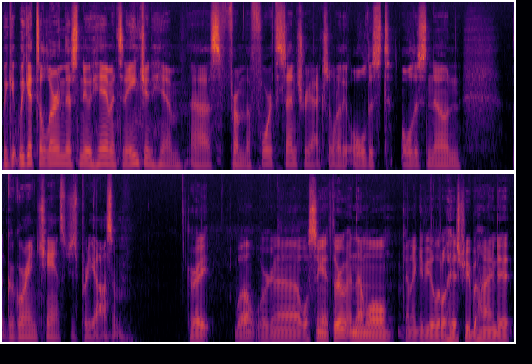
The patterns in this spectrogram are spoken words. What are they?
we get we get to learn this new hymn. It's an ancient hymn uh, from the fourth century, actually, one of the oldest oldest known Gregorian chants, which is pretty awesome. Great. Well, we're gonna we'll sing it through, and then we'll kind of give you a little history behind it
